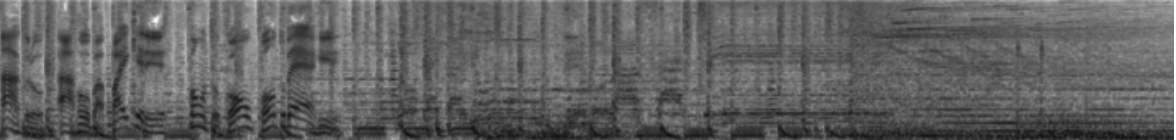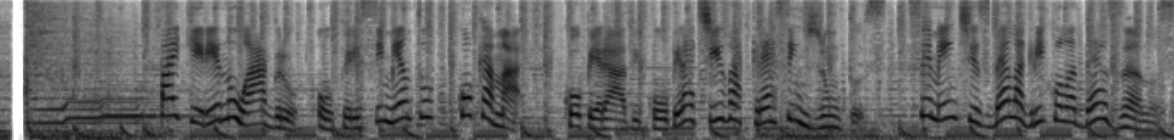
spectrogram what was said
agro@paiquerer.com.br. Pai Querer no Agro. Oferecimento Cocamar. Cooperado e cooperativa crescem juntos. Sementes Bela Agrícola 10 anos.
